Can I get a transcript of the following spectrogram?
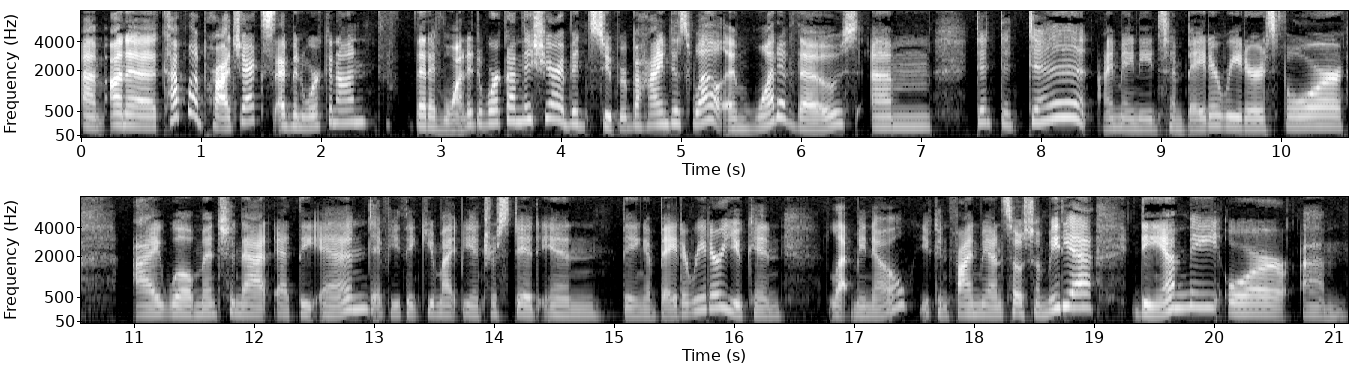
Um, on a couple of projects I've been working on that I've wanted to work on this year, I've been super behind as well. And one of those, um, dun, dun, dun, I may need some beta readers for. I will mention that at the end. If you think you might be interested in being a beta reader, you can let me know. You can find me on social media, DM me, or um,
